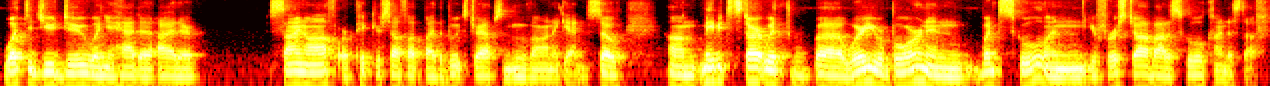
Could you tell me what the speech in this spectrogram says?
What did you do when you had to either sign off or pick yourself up by the bootstraps and move on again? So um, maybe to start with uh, where you were born and went to school and your first job out of school kind of stuff.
